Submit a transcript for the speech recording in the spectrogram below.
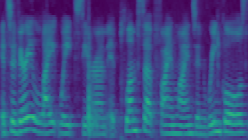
It's a very lightweight serum. It plumps up fine lines and wrinkles.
